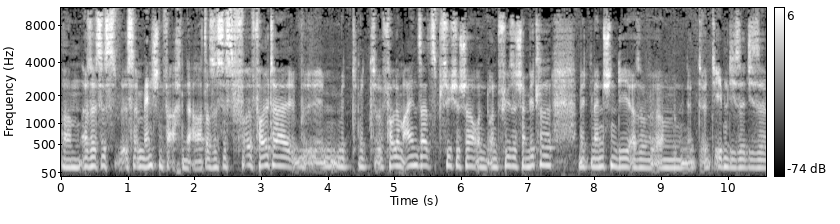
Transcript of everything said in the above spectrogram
also es ist, ist eine menschenverachtende Art. Also es ist Folter mit, mit vollem Einsatz psychischer und, und physischer Mittel mit Menschen, die also ähm, eben diese, diese,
